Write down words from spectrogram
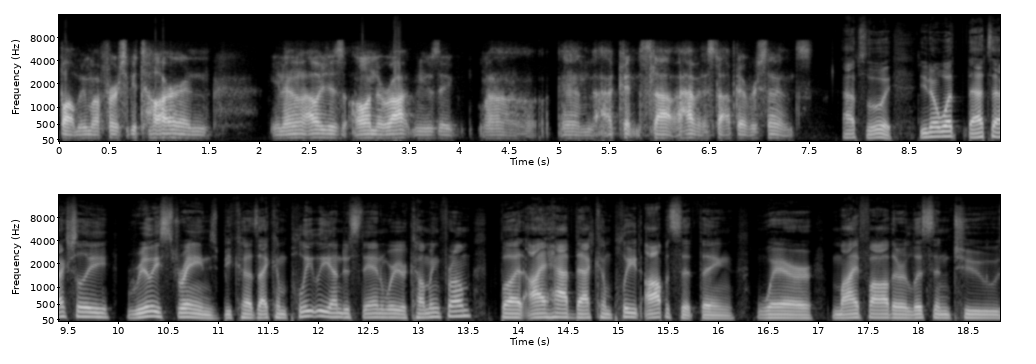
bought me my first guitar, and you know I was just on the rock music, uh, and I couldn't stop. I haven't stopped ever since. Absolutely. You know what? That's actually really strange because I completely understand where you're coming from, but I had that complete opposite thing where my father listened to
